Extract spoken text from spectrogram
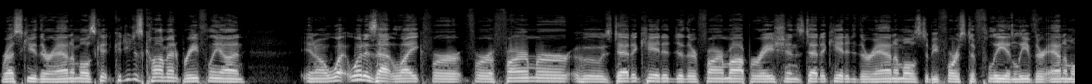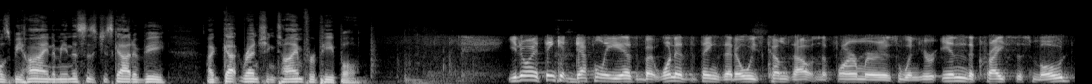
rescue their animals. Could, could you just comment briefly on, you know, what what is that like for for a farmer who's dedicated to their farm operations, dedicated to their animals, to be forced to flee and leave their animals behind? I mean, this has just got to be a gut wrenching time for people. You know, I think it definitely is. But one of the things that always comes out in the farmer is when you're in the crisis mode,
